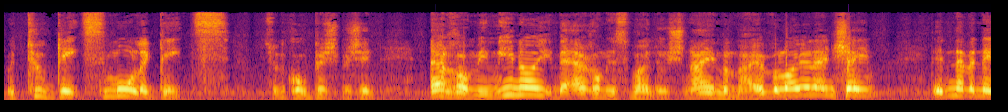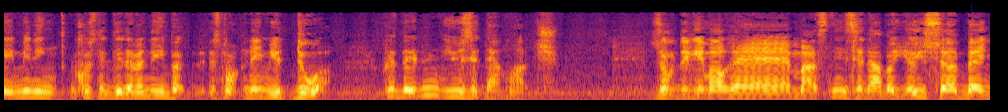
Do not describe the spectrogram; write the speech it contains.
with two gates, smaller gates, so they're called Pishbishin. Echom Iminoi, Be'echom Yismailu, Shnai Mamaya, Veloyal and Shame. They didn't have a name, meaning, of course they did have a name, but it's not name Yadua, because they didn't use it that much. Zog de Gemara, Masnisen aber Yosef ben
